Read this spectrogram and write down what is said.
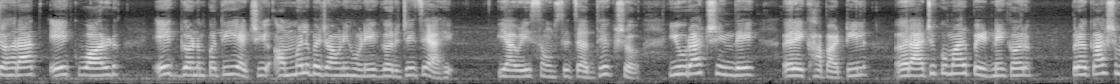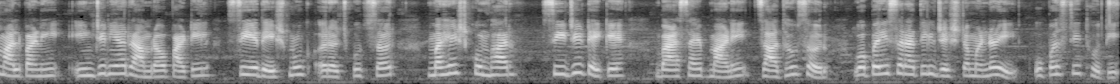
शहरात एक वार्ड एक गणपती याची अंमलबजावणी होणे गरजेचे आहे. यावेळी संस्थेचे अध्यक्ष Yuvraj Shinde Rekha Patil Rajkumar Pednekar Prakash Malpani engineer Ramrao Patil C A Deshmukh Rajput sir Mahesh Kumbhar C G Teke Balasaheb Mane जाधव सर व परिसरातील ज्येष्ठ मंडळी उपस्थित होती.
